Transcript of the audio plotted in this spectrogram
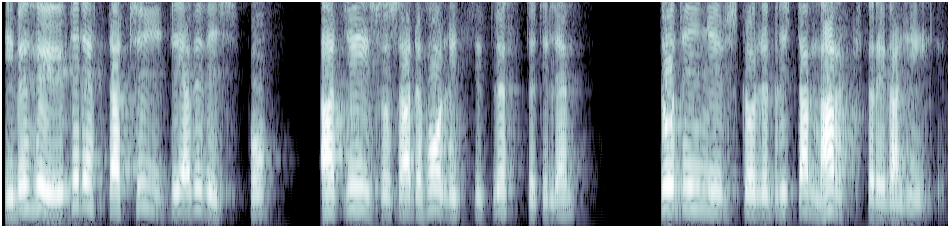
De behövde detta tydliga bevis på att Jesus hade hållit sitt löfte till dem då de nu skulle bryta mark för evangelium.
